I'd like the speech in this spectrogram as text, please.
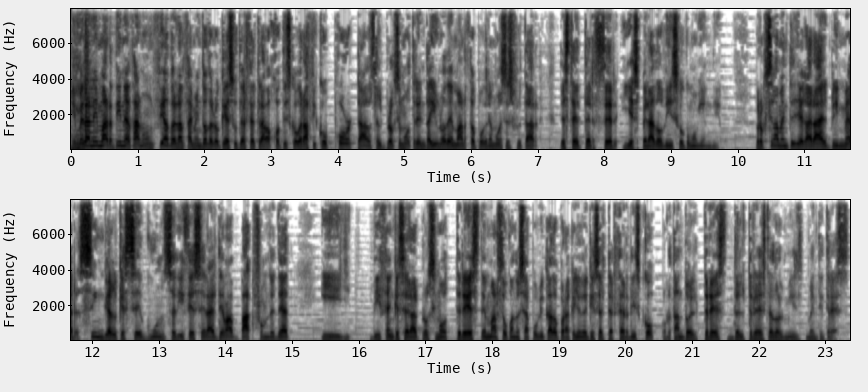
Y Melanie Martínez ha anunciado el lanzamiento de lo que es su tercer trabajo discográfico Portals. El próximo 31 de marzo podremos disfrutar de este tercer y esperado disco, como bien digo. Próximamente llegará el primer single que según se dice será el tema Back from the Dead y dicen que será el próximo 3 de marzo cuando sea publicado por aquello de que es el tercer disco, por lo tanto el 3 del 3 de 2023.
